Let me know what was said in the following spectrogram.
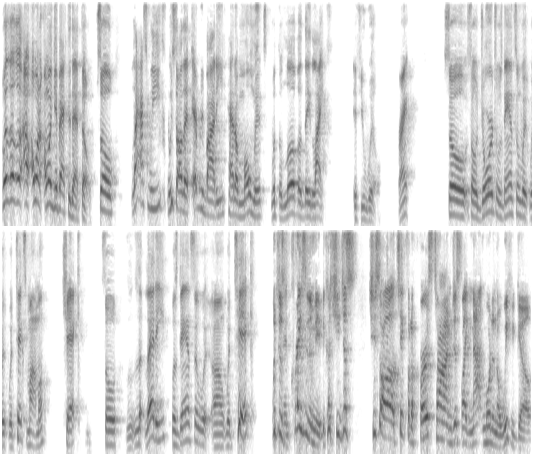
but I want I want to get back to that though. So last week we saw that everybody had a moment with the love of their life, if you will, right? So so George was dancing with with, with Tick's mama, check. So L- Letty was dancing with uh, with Tick, which is and- crazy to me because she just she saw Tick for the first time just like not more than a week ago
